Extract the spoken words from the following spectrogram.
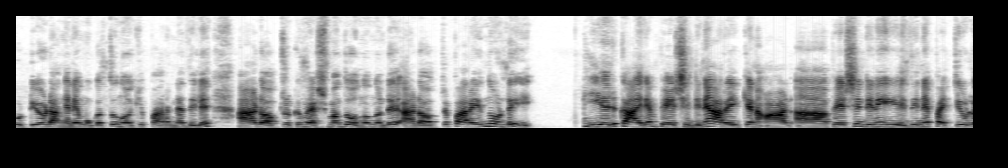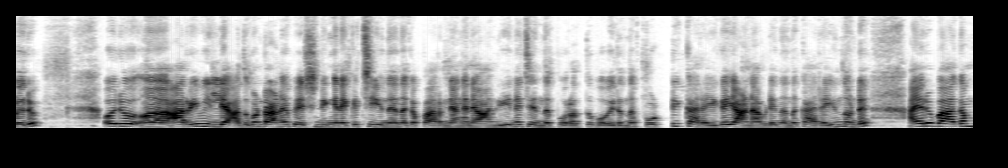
കുട്ടിയോട് അങ്ങനെ മുഖത്ത് നോക്കി പറഞ്ഞതിൽ ആ ഡോക്ടർക്കും വിഷമം തോന്നുന്നുണ്ട്. ആ ഡോക്ടർ പറയുന്നുണ്ട് ഈ ഒരു കാര്യം പേഷ്യന്റിനെ അറിയിക്കണം. ആ പേഷ്യന്റിന് ഇതിനെ പറ്റിയുള്ളൊരു ഒരു അറിവില്ല. അതുകൊണ്ടാണ് പേഷ്യന്റ് ഇങ്ങനെയൊക്കെ ചെയ്യുന്നതെന്നൊക്കെ പറഞ്ഞ് അങ്ങനെ അലീന ചെന്ന് പുറത്ത് പോയിരുന്ന് പൊട്ടിക്കരയുകയാണ്. അവിടെ നിന്ന് കരയുന്നുണ്ട്. ആ ഒരു ഭാഗം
